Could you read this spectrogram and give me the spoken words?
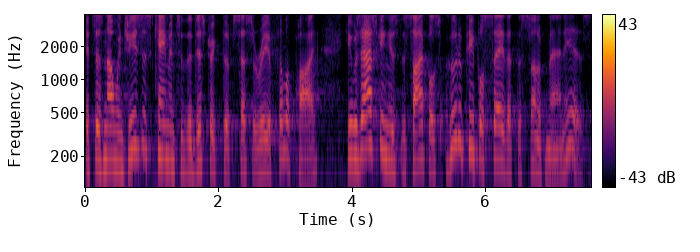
It says, now when Jesus came into the district of Caesarea Philippi, he was asking his disciples, who do people say that the Son of Man is?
